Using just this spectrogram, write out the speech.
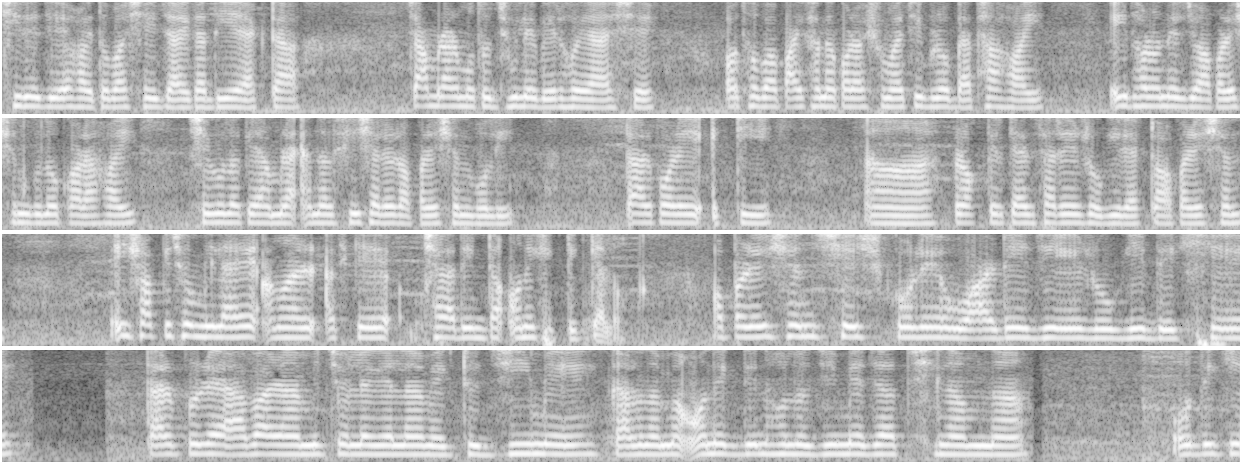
ছিঁড়ে যেয়ে হয়তো বা সেই জায়গা দিয়ে একটা চামড়ার মতো ঝুলে বের হয়ে আসে। অথবা পায়খানা করার সময় তীব্র ব্যথা হয়। এই ধরনের যে অপারেশনগুলো করা হয়, সেগুলোকে আমরা অ্যানাল ফিশারের অপারেশন বলি। তারপরে একটি রক্তের ক্যান্সারের রোগীর একটা অপারেশন। এই সব কিছু মিলায়ে আমার আজকে সারাদিনটা অনেক হেক্টিক গেল। অপারেশন শেষ করে ওয়ার্ডে যে রোগী দেখে, তারপরে আবার আমি চলে গেলাম একটু জিমে, কারণ আমি অনেক দিন হলো জিমে যাচ্ছিলাম না। ওদিকে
